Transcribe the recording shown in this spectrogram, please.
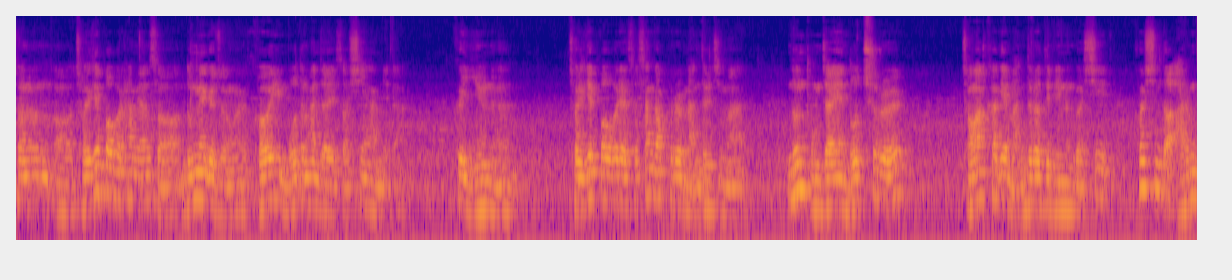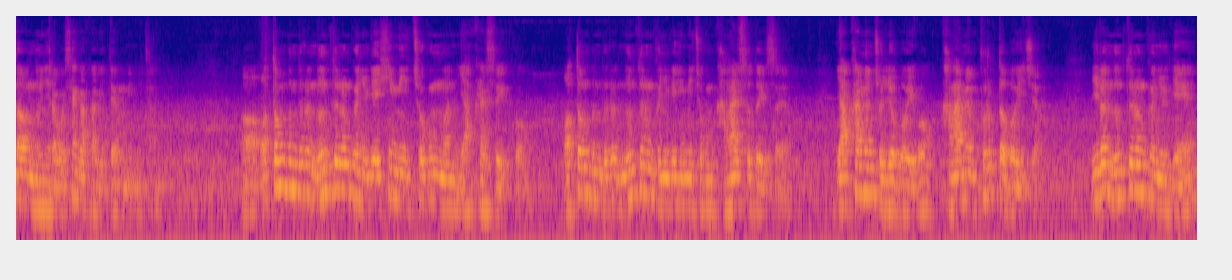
저는 어, 절개법을 하면서 눈매 교정을 거의 모든 환자에서 시행합니다. 그 이유는 절개법을 해서 쌍꺼풀을 만들지만 눈 동자의 노출을 정확하게 만들어 드리는 것이 훨씬 더 아름다운 눈이라고 생각하기 때문입니다. 어, 떤 분들은 눈 뜨는 근육의 힘이 조금은 약할 수 있고 어떤 분들은 눈 뜨는 근육의 힘이 조금 강할 수도 있어요. 약하면 졸려 보이고 강하면 부릅떠 보이죠. 이런 눈 뜨는 근육에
